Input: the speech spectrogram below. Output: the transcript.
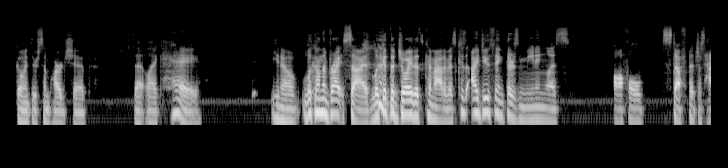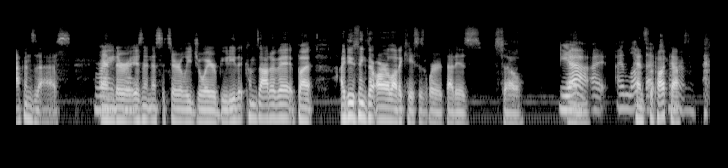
going through some hardship that like hey you know look on the bright side look at the joy that's come out of us because i do think there's meaningless awful stuff that just happens to us right, and there right. not necessarily joy or beauty that comes out of it but i do think there are a lot of cases where that is so yeah i i love hence that the podcast term.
